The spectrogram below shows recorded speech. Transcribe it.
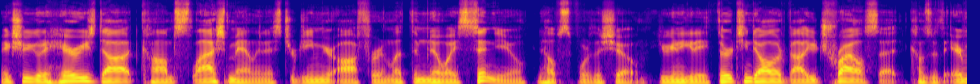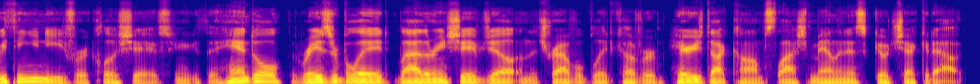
Make sure you go to harrys.com slash manliness to redeem your offer and let them know I sent you and help support the show. You're going to get a $13 value trial set. It comes with everything you need for a close shave. So you're going to get the handle, the razor blade, lathering shave gel, and the travel blade cover. harrys.com slash manliness. Go check it out.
